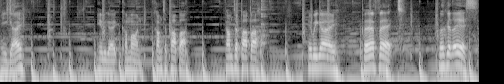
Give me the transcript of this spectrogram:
Here you go. Here we go. Come on. Come to Papa. Come to Papa. Here we go. Perfect. Look at this.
